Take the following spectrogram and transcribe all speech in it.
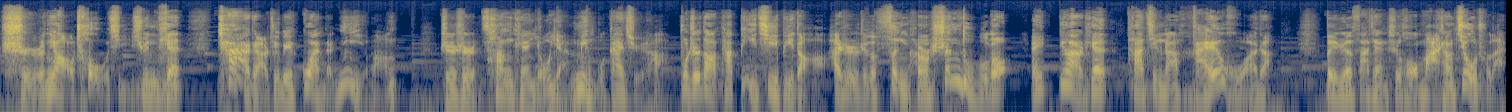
屎尿臭气熏天，差点就被灌得溺亡。只是苍天有眼，命不该绝啊！不知道他闭气闭得好，还是这个粪坑深度不够。哎，第二天他竟然还活着，被人发现之后马上救出来，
